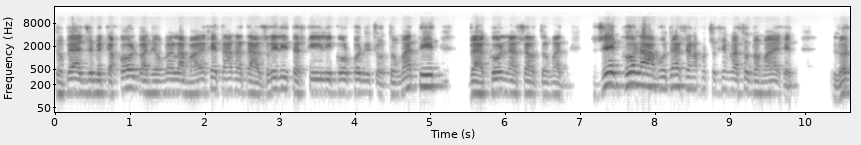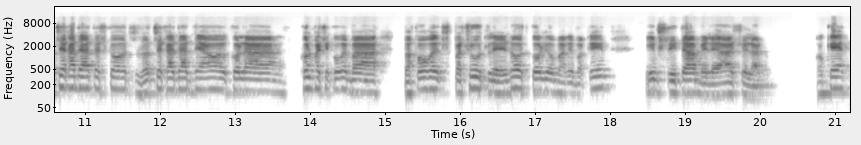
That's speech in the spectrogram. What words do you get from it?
צובע את זה בכחול, ואני אומר למערכת, אנא תעזרי לי, תשקיעי לי כל חודש אוטומטית, והכל נעשה אוטומטית. זה כל העבודה שאנחנו צריכים לעשות במערכת. לא צריך לדעת השקעות, לא צריך לדעת כל, ה... כל מה שקורה בפורקס, פשוט ליהנות כל יום מהרווחים עם שליטה מלאה שלנו, אוקיי?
